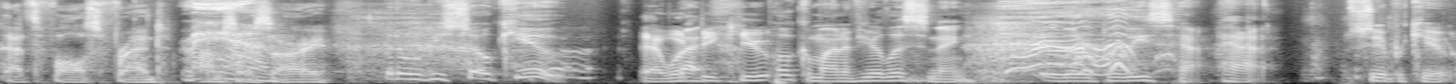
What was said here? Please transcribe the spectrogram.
That's false, friend. I'm so sorry. But it would be so cute. That would be cute. Pokemon, if you're listening, a little police hat, hat. Super cute.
